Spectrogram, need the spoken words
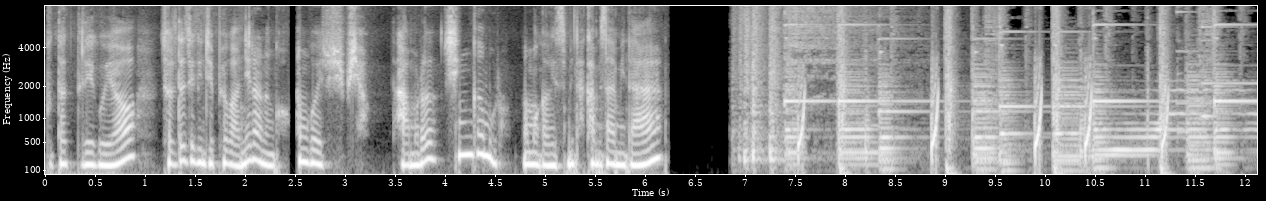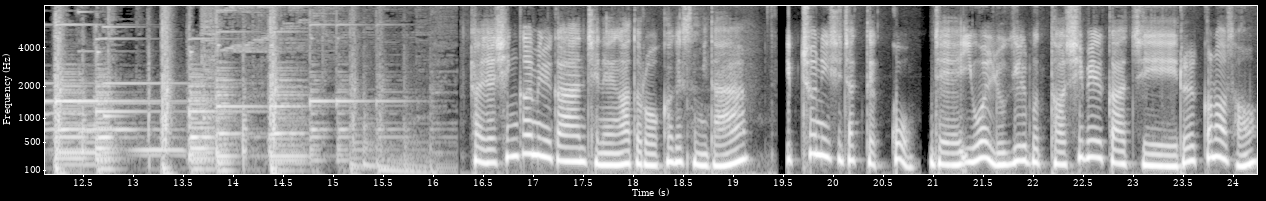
부탁드리고요. 절대적인 지표가 아니라는 거 참고해 주십시오. 다음으로 신금으로 넘어가겠습니다. 감사합니다. 자, 이제 신금일간 진행하도록 하겠습니다. 입춘이 시작됐고 이제 2월 6일부터 10일까지를 끊어서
